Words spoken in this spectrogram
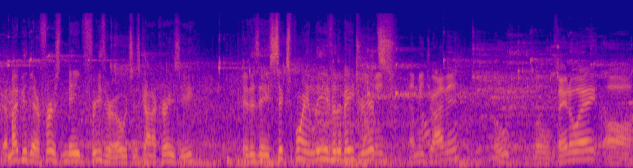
That might be their first made free throw, which is kind of crazy. It is a six-point lead for the Let me, Patriots. let me drive it. Oh, little fadeaway. Oh,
